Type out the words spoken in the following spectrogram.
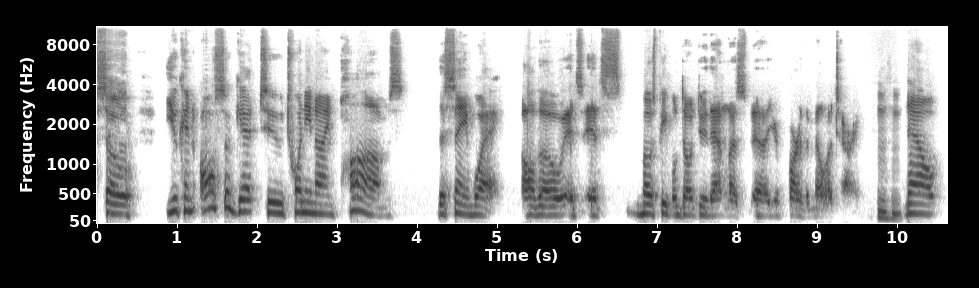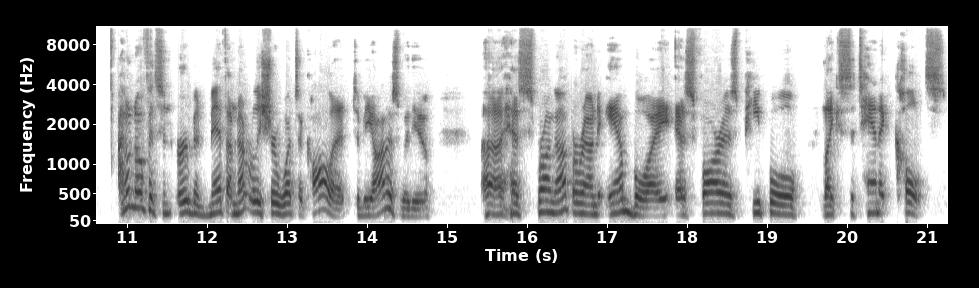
So you can also get to 29 Palms the same way, although it's it's most people don't do that unless uh, you're part of the military. Mm-hmm. Now, I don't know if it's an urban myth. I'm not really sure what to call it, to be honest with you. Uh, has sprung up around Amboy as far as people like satanic cults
